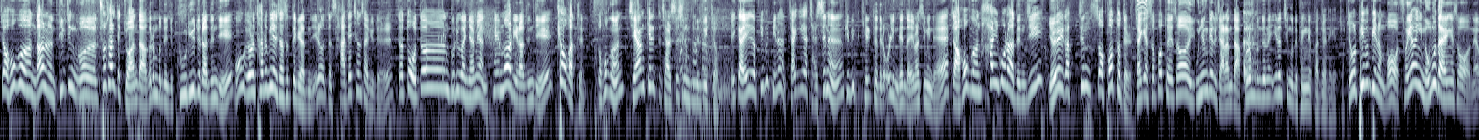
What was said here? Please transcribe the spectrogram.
자, 혹은 나는 딜찍 어, 초살덱 좋아한다. 그런 분들 이제 구류드라든지 어, 요런 타르비엘 자석들이라든지 이런 어떤 4대 천사류들. 자, 또 어떤 부류가 있냐면 해멀이라든지 표 같은 또 혹은 제한 캐릭터 잘 쓰시는 분들도 있죠. 그러니까 이거 PVP는 자기가 잘 쓰는 PVP 캐릭터들을 올리면 된다. 이 말씀인데. 자 혹은 할고라든지 여열 같은 서포터들. 자기가 서포터에서 운영덱을 잘한다. 그런 분들은 이런 친구들 100렙 가셔야 되겠죠. 정말 PVP는 뭐 성향이 너무 다양해서 내가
